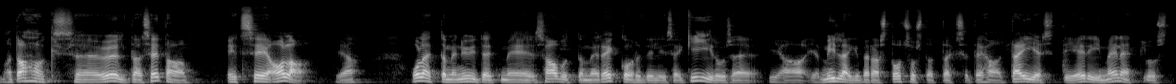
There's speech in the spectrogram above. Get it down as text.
ma tahaks öelda seda, et see ala, jah oletame nüüd, et me saavutame rekordilise kiiruse ja, ja millegipärast otsustatakse teha täiesti erimenetlust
